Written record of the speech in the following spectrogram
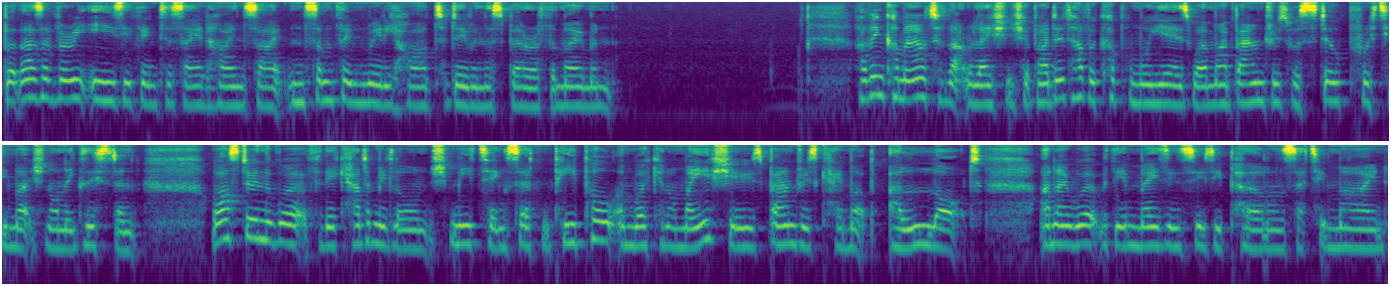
but that's a very easy thing to say in hindsight and something really hard to do in the spur of the moment having come out of that relationship, I did have a couple more years where my boundaries were still pretty much non existent. Whilst doing the work for the Academy launch, meeting certain people, and working on my issues, boundaries came up a lot. And I worked with the amazing Susie Pearl on setting mine.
